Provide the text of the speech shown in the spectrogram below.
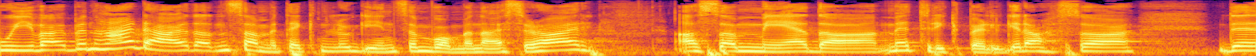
WeViben her, det er jo da den samme teknologien som Womanizer har. Altså med, da, med trykkbølger. da. Så det,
